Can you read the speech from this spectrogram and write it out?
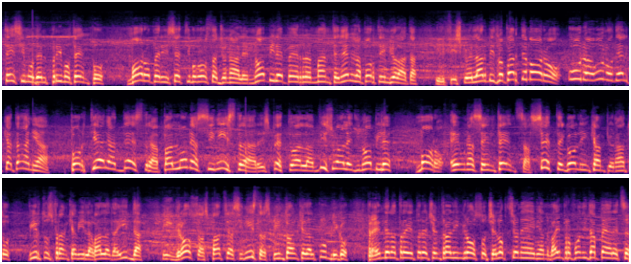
tesimo del primo tempo, Moro per il settimo gol stagionale, Nobile per mantenere la porta inviolata, il fischio dell'arbitro parte Moro, 1-1 del Catania, portiere a destra, pallone a sinistra rispetto alla visuale di Nobile, Moro è una sentenza, 7 gol in campionato, Virtus Francavilla, palla da Idda, in grosso, a spazio a sinistra, spinto anche dal pubblico, prende la traiettoria centrale in grosso, c'è l'opzione Enian, va in profondità Perez,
